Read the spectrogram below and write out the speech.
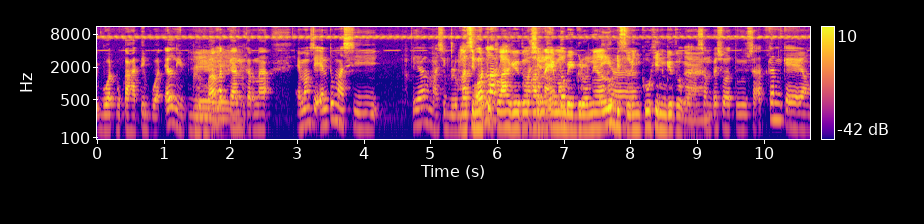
buat buka hati buat L nih belum Iya, banget iya, kan iya. karena emang si N tuh masih ya masih belum Masih nutup lah gitu Masih karena nutup. emang backgroundnya lu Iya. diselingkuhin gitu Nah, kan. sampai suatu saat kan kayak yang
